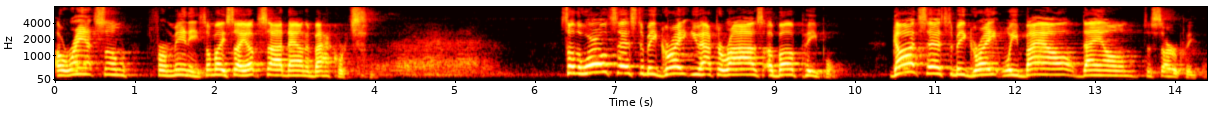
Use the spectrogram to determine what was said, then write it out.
a ransom for many. Somebody say upside down and backwards. So the world says to be great, you have to rise above people. God says to be great, we bow down to serve people.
